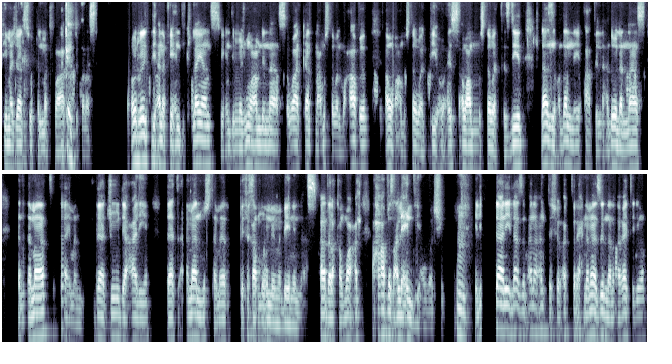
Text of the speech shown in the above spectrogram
في مجال سوق المدفوعات في فلسطين. already أنا في عندي clients في عندي مجموعة من الناس سواء كان على مستوى المحافظ أو على مستوى ال POS أو على مستوى التسديد لازم أضلني أعطي لهدول الناس خدمات دائما ذات جودة عالية ذات أمان مستمر بثقة مهمة ما بين الناس. هذا رقم واحد. أحافظ على اللي عندي أول شيء. الثاني لازم أنا أنتشر أكثر. إحنا ما زلنا لغاية اليوم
